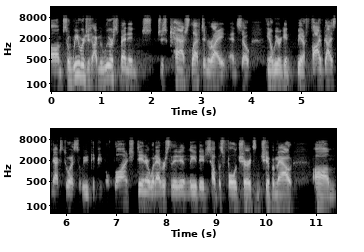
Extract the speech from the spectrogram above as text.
Um, so we were just, I mean, we were spending just cash left and right, and so you know we were getting, we had five guys next to us, so we would get people lunch, dinner, whatever, so they didn't leave. They just help us fold shirts and chip them out. Um,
